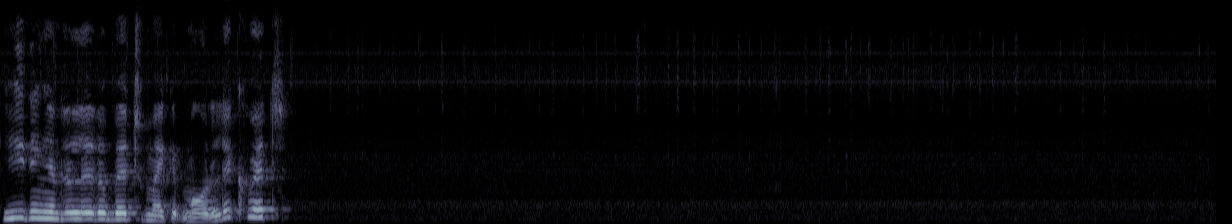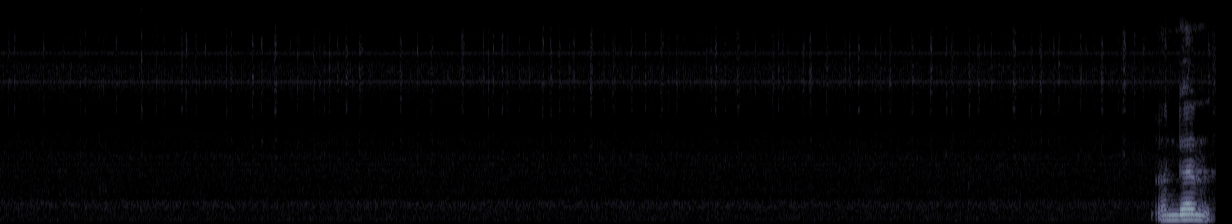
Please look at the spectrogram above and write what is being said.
Heating it a little bit to make it more liquid. And then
